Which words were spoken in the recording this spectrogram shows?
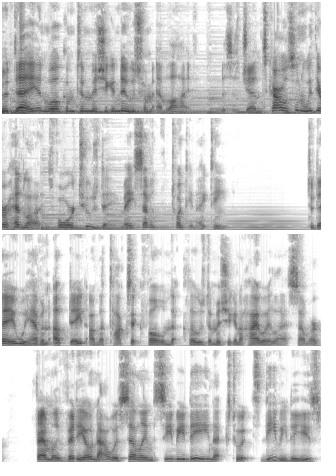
Good day and welcome to Michigan News from M Live. This is Jens Carlson with your headlines for Tuesday, May 7th, 2019. Today we have an update on the toxic foam that closed a Michigan highway last summer. Family Video now is selling CBD next to its DVDs,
